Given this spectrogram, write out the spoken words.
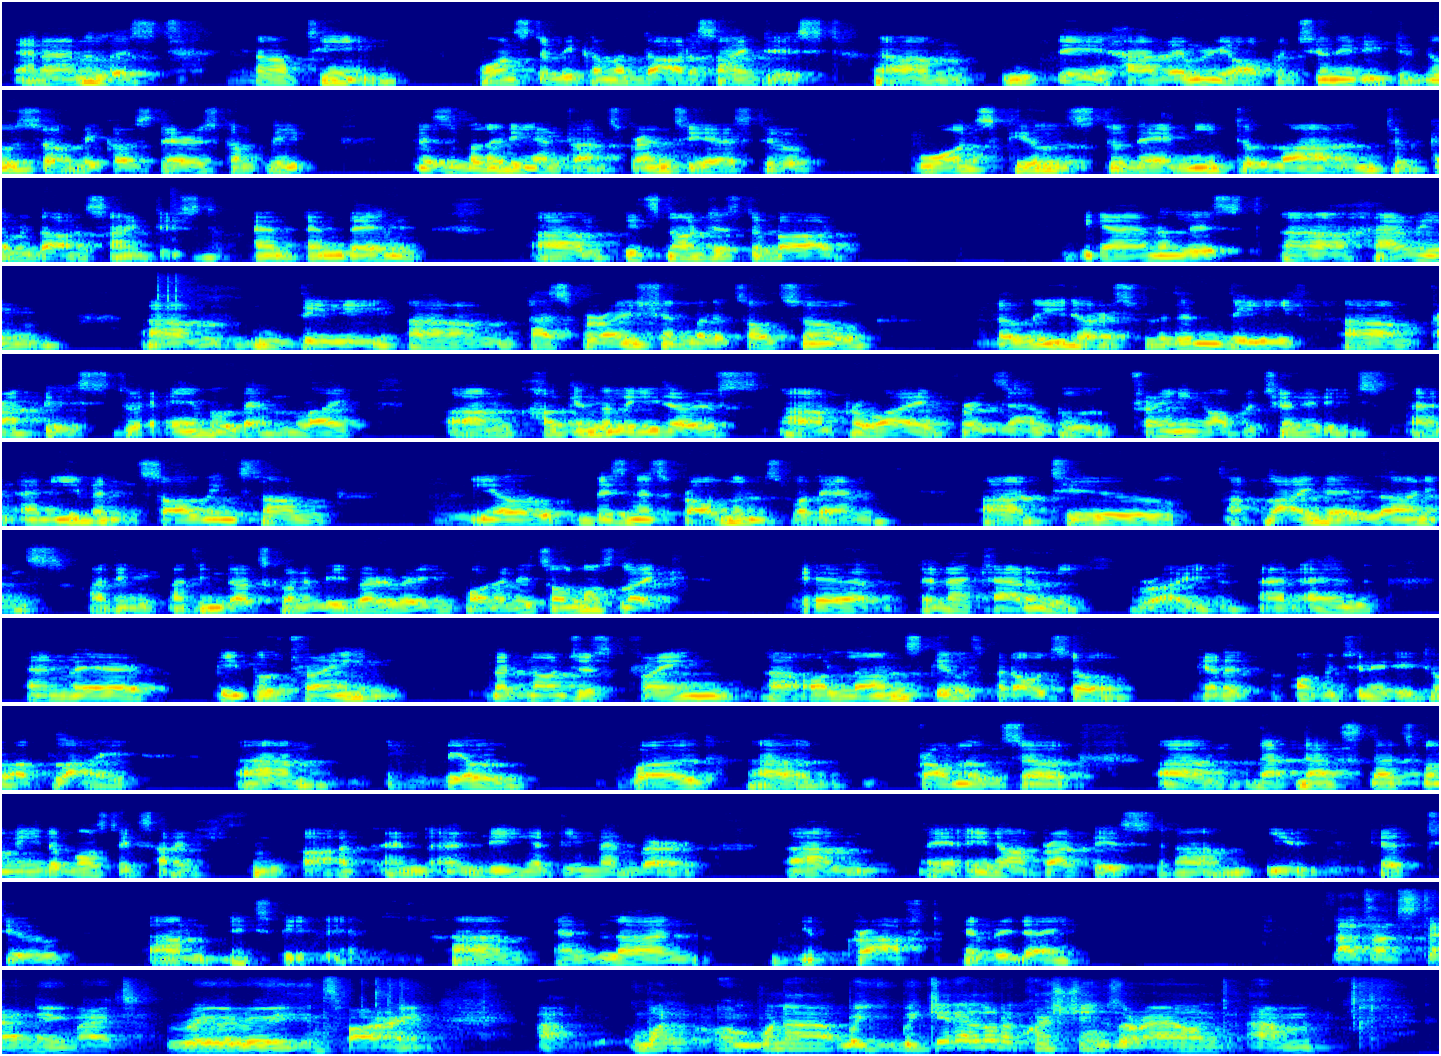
an analyst in our team wants to become a data scientist, um, they have every opportunity to do so because there is complete visibility and transparency as to what skills do they need to learn to become a data scientist. And, and then um, it's not just about the analyst uh, having um, the um, aspiration, but it's also the leaders within the um, practice to enable them. Like um, how can the leaders um, provide, for example, training opportunities and, and even solving some real business problems for them uh, to apply their learnings? I think I think that's going to be very very important. It's almost like a, an academy, right? And and and where people train, but not just train uh, or learn skills, but also get an opportunity to apply um, real world uh, problem. So um, that, that's that's for me the most exciting part. And and being a team member um, in our practice, um, you get to um, experience um, and learn new craft every day. That's outstanding, mate. Really, really inspiring. Uh, one, one, uh, we, we get a lot of questions around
